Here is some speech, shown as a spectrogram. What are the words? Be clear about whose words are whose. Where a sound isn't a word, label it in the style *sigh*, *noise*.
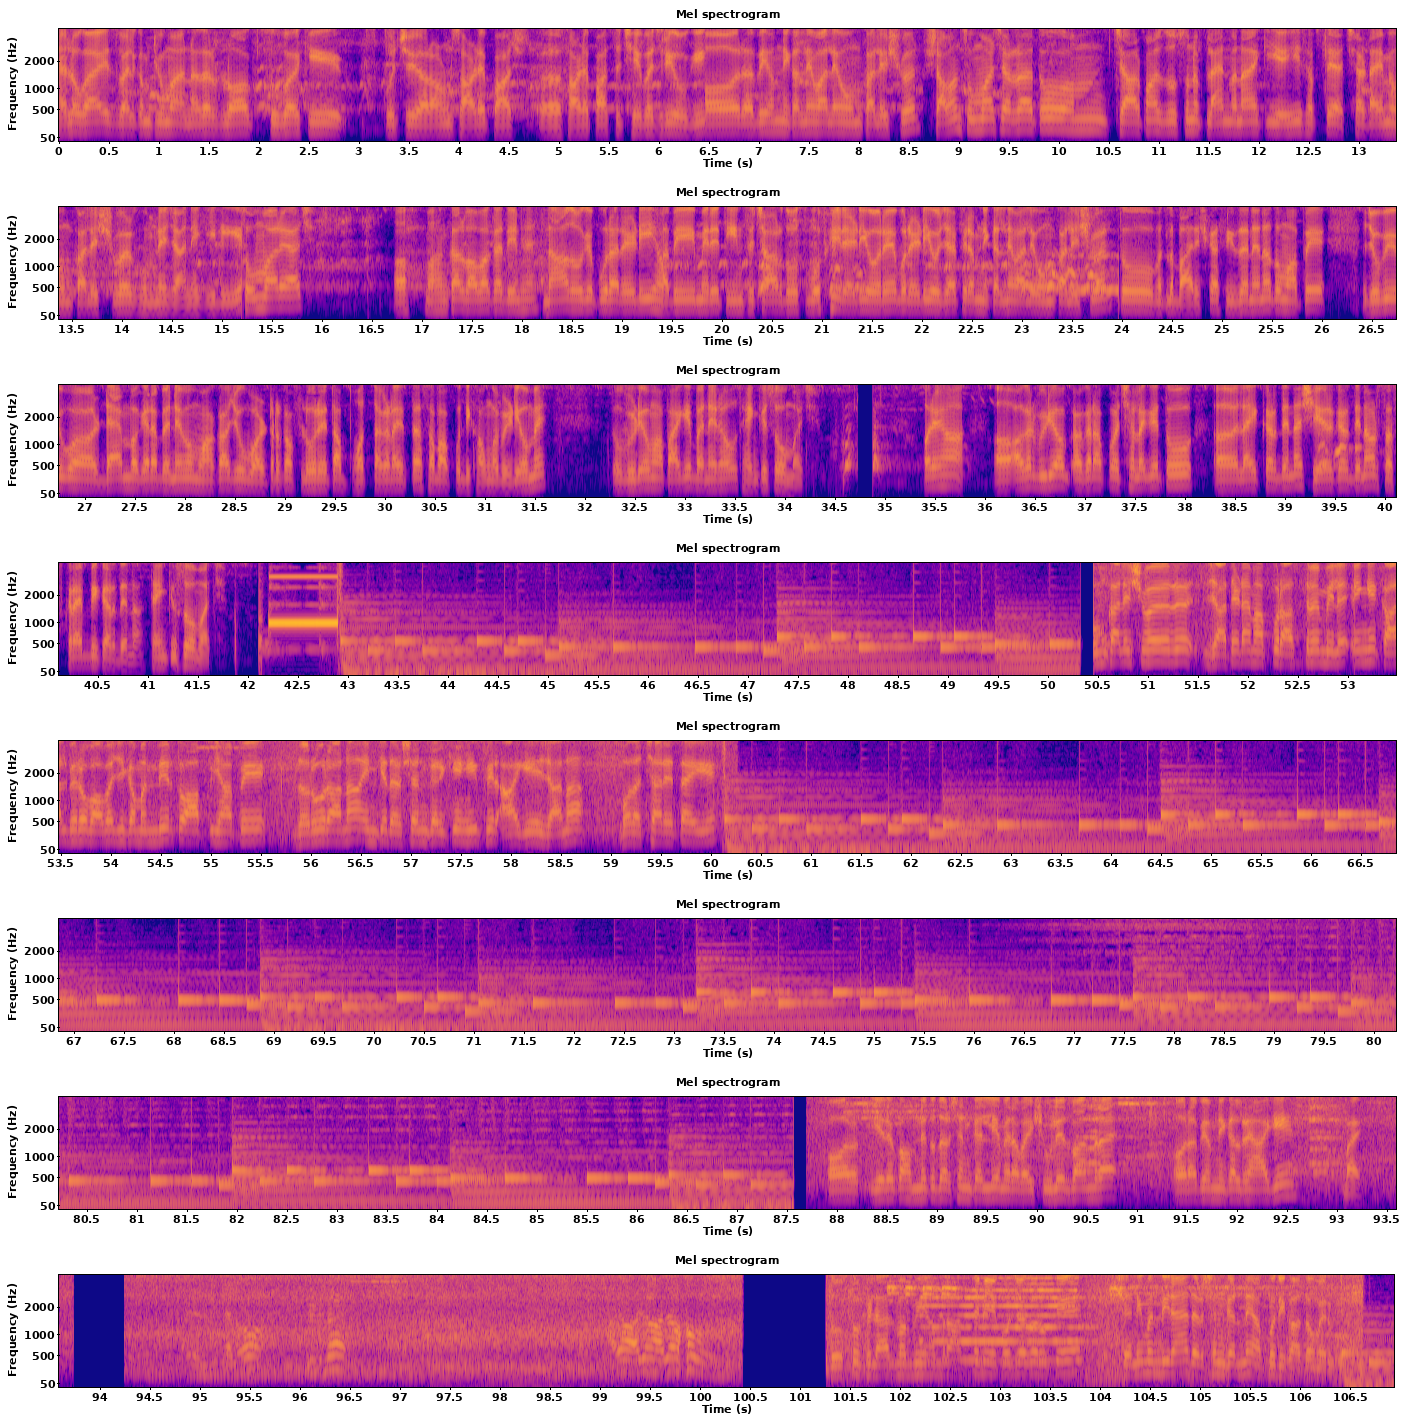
Speaker 1: Hello guys welcome to my another vlog सुबह की कुछ अराउंड साढ़े पाँच साढ़े पाँच से छः बज रही होगी। और अभी हम निकलने वाले हैं ओम कालेश्वर श्रावण सोमवार चल रहा है तो हम चार पाँच दोस्तों ने प्लान बनाया कि यही सबसे अच्छा टाइम है ओम कालेश्वर घूमने जाने के लिए। सोमवार है आज। महाकाल बाबा का दिन है। नहा धो के पूरा रेडी अभी मेरे तीन से चार दोस्त वो भी रेडी हो रहे हैं। वो रेडी हो जाए, फिर हम निकलने वाले ओमकालेश्वर। तो मतलब बारिश का सीज़न है ना तो वहाँ पे जो भी डैम वगैरह बने हुए वहाँ का जो वाटर का फ्लो रहता, बहुत तगड़ा रहता है सब आपको दिखाऊँगा वीडियो में। तो वीडियो में आप आगे बने रहो। थैंक यू सो मच और हाँ अगर वीडियो अगर आपको अच्छा लगे तो लाइक कर देना शेयर कर देना और सब्सक्राइब भी कर देना। Thank you so much Omkaleshwar जाते टाइम आपको रास्ते में मिलेंगे। काल भैरव बाबा जी का मंदिर तो आप यहाँ पे ज़रूर आना, इनके दर्शन करके ही फिर आगे जाना। बहुत अच्छा रहता है ये। ये देखो, हमने तो दर्शन कर लिए, मेरा भाई शूलेस बाँध रहा है और अभी हम निकल रहे हैं आगे। बाय दोस्तों, फ़िलहाल मम्मी, हम रास्ते में एक और जगह रुके हैं। शनि मंदिर आए दर्शन करने, आपको दिखाता हूँ मेरे को।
